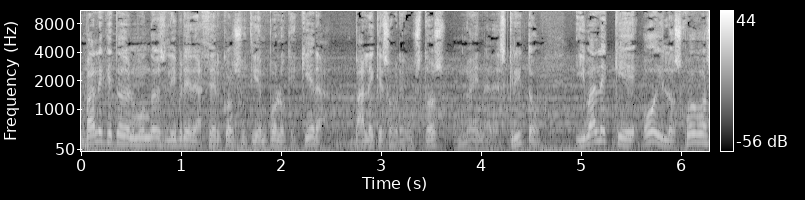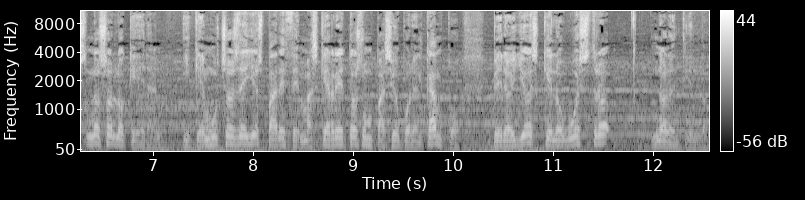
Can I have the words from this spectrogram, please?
vale que todo el mundo es libre de hacer con su tiempo lo que quiera, vale que sobre gustos no hay nada escrito, y vale que hoy los juegos no son lo que eran, y que muchos de ellos parecen más que retos un paseo por el campo, pero yo es que lo vuestro no lo entiendo.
